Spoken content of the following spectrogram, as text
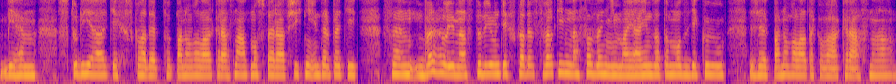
během studia těch skladeb panovala krásná atmosféra. Všichni interpreti se vrhli na studium těch skladeb s velkým nasazením a já jim za to moc děkuju, že panovala taková krásná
